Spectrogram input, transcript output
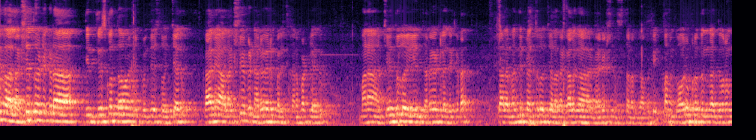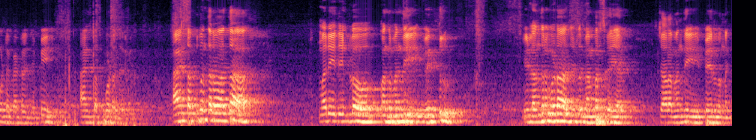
ఒక లక్ష్యంతో ఇక్కడ దీన్ని తీసుకొద్దామని చెప్పి ఉద్దేశంతో వచ్చారు. కానీ ఆ లక్ష్యం ఇక్కడ నెరవేరే పరిస్థితి కనపట్లేదు మన చేతుల్లో ఏం జరగట్లేదు ఇక్కడ. చాలా మంది పెద్దలు చాలా రకాలుగా డైరెక్షన్ ఇస్తున్నారు కాబట్టి మనం గౌరవప్రదంగా దూరంగా ఉంటే బెటర్ అని చెప్పి ఆయన తప్పుకోవడం జరిగింది. ఆయన తప్పుకున్న తర్వాత మరి దీంట్లో కొంతమంది వ్యక్తులు వీళ్ళందరూ కూడా దీంట్లో మెంబర్స్గా అయ్యారు. చాలామంది పేర్లు ఉన్నాయి.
